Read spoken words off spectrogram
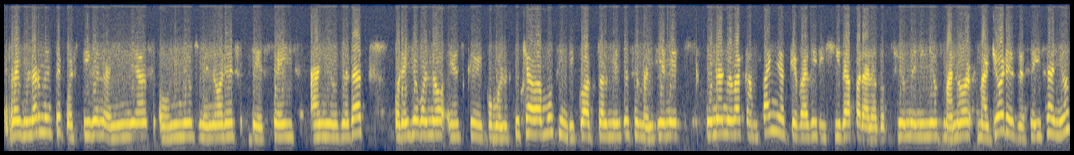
regularmente pues piden a niñas o niños menores de 6 años de edad. Por ello, bueno, es que como lo escuchábamos, indicó actualmente se mantiene una nueva campaña que va dirigida para la adopción de niños mayores de 6 años,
